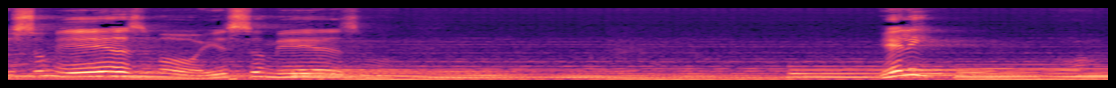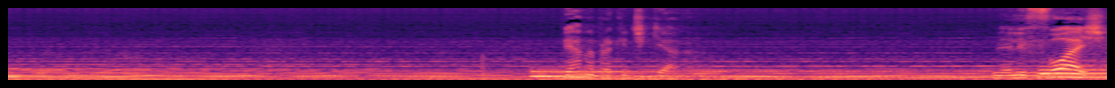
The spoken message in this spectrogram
Isso mesmo, isso mesmo. Ele perna para quem te quer ele foge.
